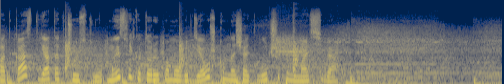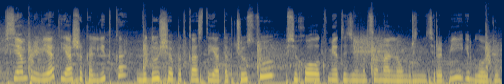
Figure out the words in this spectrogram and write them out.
Подкаст «Я так чувствую». Мысли, которые помогут девушкам начать лучше понимать себя. Всем привет, я Шоколитка, ведущая подкаста «Я так чувствую», психолог в методе эмоционально-образной терапии и блогер.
